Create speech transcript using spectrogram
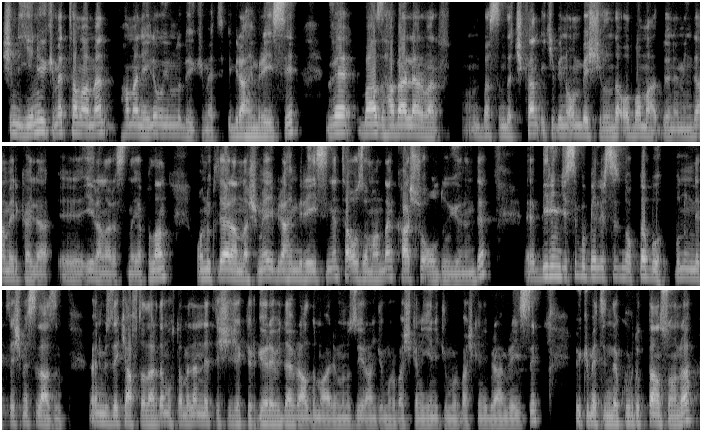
Şimdi yeni hükümet tamamen Hamane ile uyumlu bir hükümet. İbrahim Reisi ve bazı haberler var basında çıkan 2015 yılında Obama döneminde Amerika ile e, İran arasında yapılan o nükleer anlaşmaya İbrahim Reisi'nin ta o zamandan karşı olduğu yönünde. E, birincisi bu belirsiz nokta bu. Bunun netleşmesi lazım. Önümüzdeki haftalarda muhtemelen netleşecektir. Görevi devraldı malumunuz İran Cumhurbaşkanı, yeni Cumhurbaşkanı İbrahim Reisi. Hükümetinde kurduktan sonra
